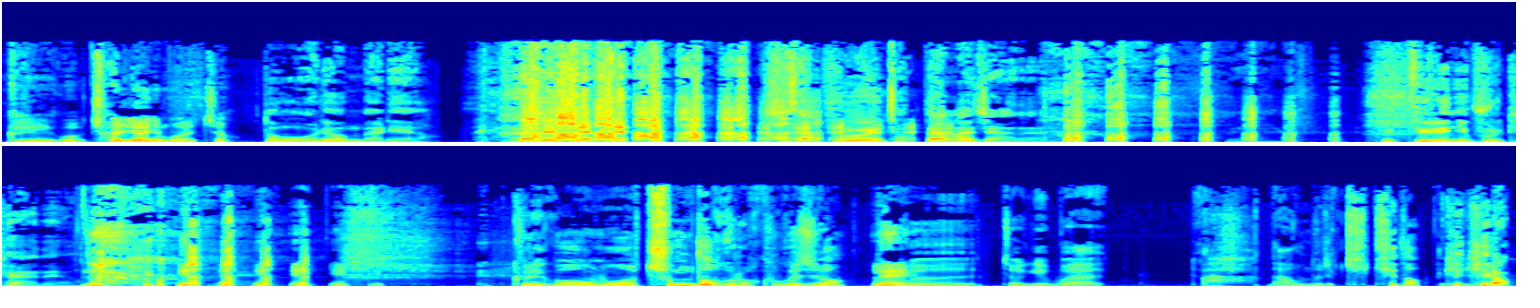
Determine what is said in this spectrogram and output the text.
그리고 천리안이 뭐였죠? 너무 어려운 말이에요. 시사 프로엔 적당하지 않아요. 네. 들으니 불쾌하네요. 그리고 뭐 춤도 그렇고 그죠? 네. 그 저기 뭐야 아, 나 오늘이 키키덥? 키키럽.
